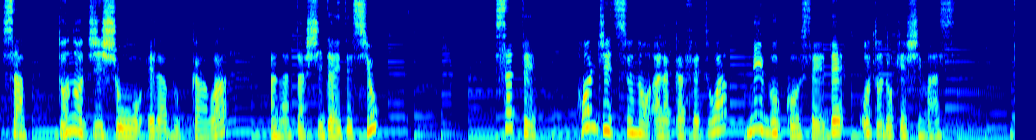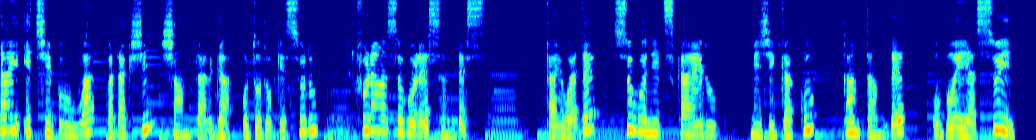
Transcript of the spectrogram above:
さあ、どの辞書を選ぶかはあなた次第ですよ。さて、本日のアラカフェとは2部構成でお届けします。第1部は私、シャンタルがお届けするフランス語レッスンです。会話ですぐに使える短く簡単で 覚えやすい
